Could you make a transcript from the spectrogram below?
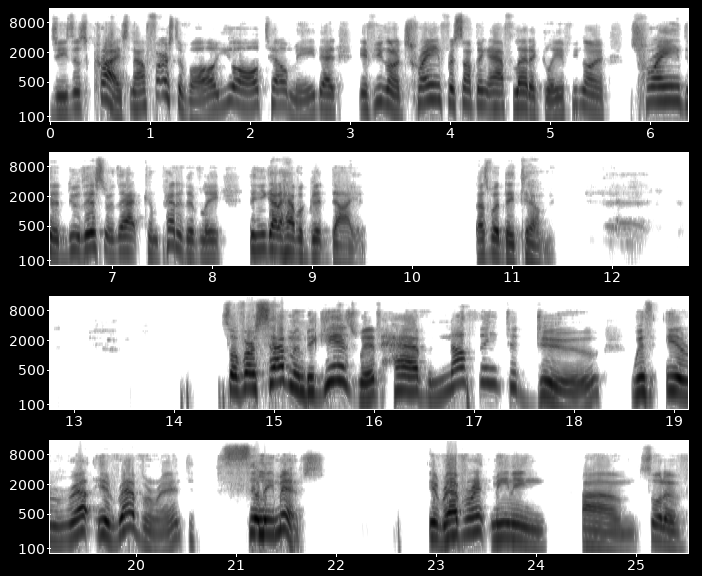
Jesus Christ. Now, first of all, you all tell me that if you're going to train for something athletically, if you're going to train to do this or that competitively, then you got to have a good diet. That's what they tell me. So, verse 7 begins with have nothing to do with irre- irreverent, silly myths. Irreverent, meaning um, sort of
